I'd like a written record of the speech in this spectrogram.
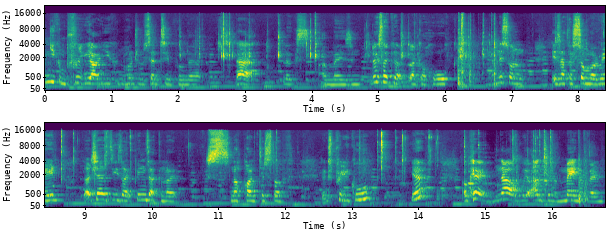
You can pretty yeah, you can 100% see from there. That looks amazing. It looks like a like a hawk. And this one is like a submarine that has these like things that can like snap onto stuff. Looks pretty cool. Yeah? Okay, now we're on to the main event.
